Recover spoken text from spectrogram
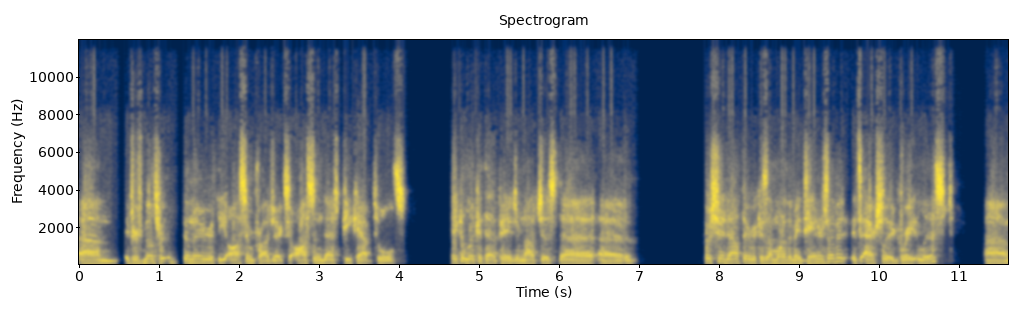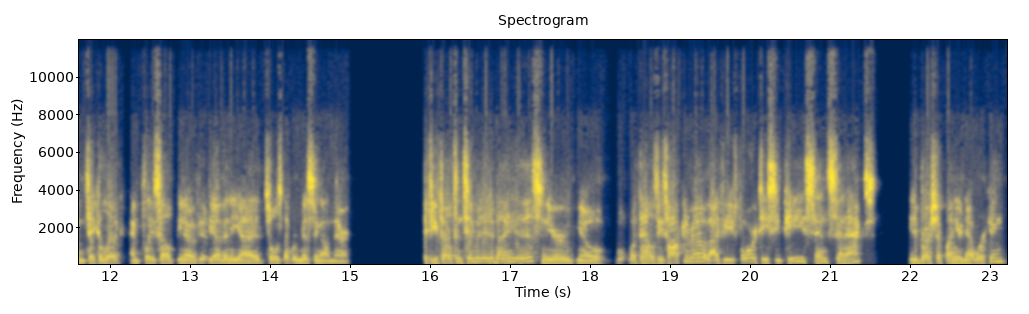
Um, if you're familiar, familiar with the Awesome project, so awesome-pcap tools, take a look at that page. I'm not just uh, uh, pushing it out there because I'm one of the maintainers of it. It's actually a great list. Um, take a look and please help, you know, if, if you have any uh, tools that we're missing on there. If you felt intimidated by any of this and you're, you know, what the hell is he talking about with IPv4, TCP, SYN, SYN-ACKs, you need to brush up on your networking.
